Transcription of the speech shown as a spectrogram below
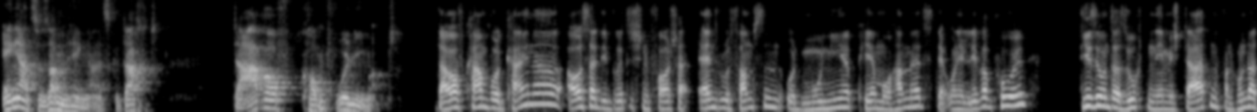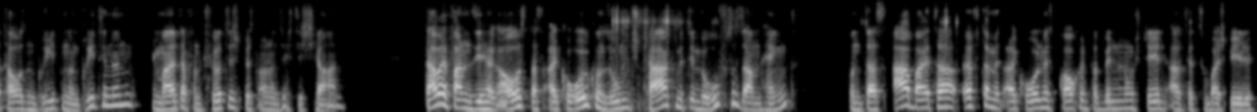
enger zusammenhängen als gedacht. Darauf kommt wohl niemand. Darauf kam wohl keiner, außer die britischen Forscher Andrew Thompson und Munir Pierre Mohammed der Uni Liverpool. Diese untersuchten nämlich Daten von 100.000 Briten und Britinnen im Alter von 40 bis 69 Jahren. Dabei fanden sie heraus, dass Alkoholkonsum stark mit dem Beruf zusammenhängt und dass Arbeiter öfter mit Alkoholmissbrauch in Verbindung stehen als jetzt zum Beispiel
